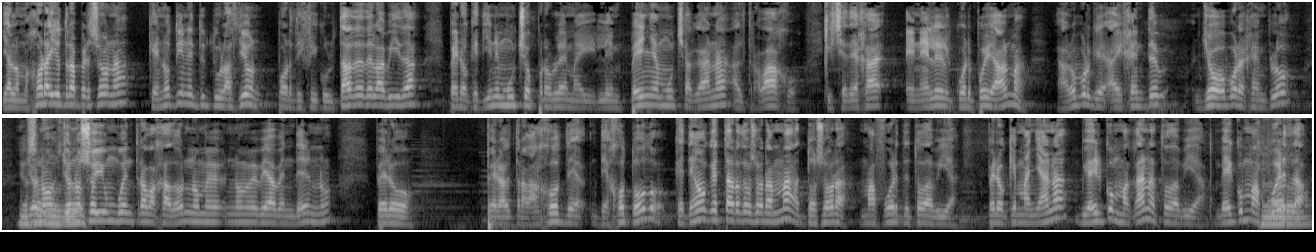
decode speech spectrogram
Y a lo mejor hay otra persona que no tiene titulación por dificultades de la vida, pero que tiene muchos problemas y le empeña muchas ganas al trabajo y se deja en él el cuerpo y alma. Claro, porque hay gente, yo por ejemplo, Ya yo no, yo no soy un buen trabajador, no me, no me voy a vender, ¿no? Pero, pero al trabajo de- dejo todo. Que tengo que estar dos horas más, dos horas, más fuerte todavía. Pero que mañana voy a ir con más ganas todavía, voy a ir con más Claro. fuerza.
